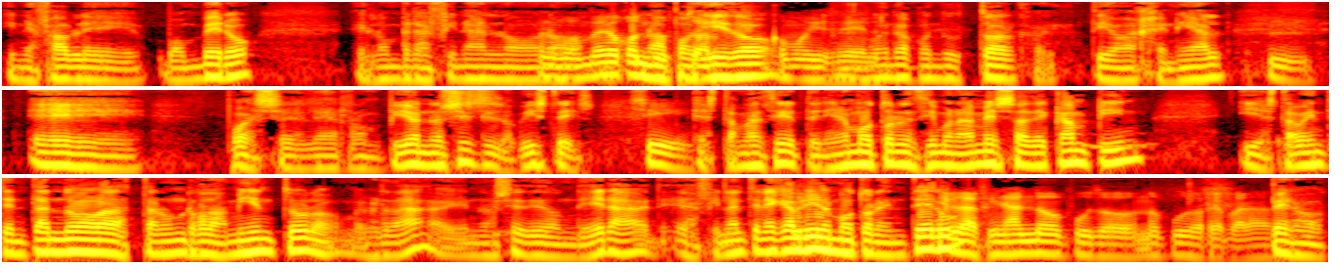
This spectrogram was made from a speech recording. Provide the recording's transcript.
inefable bombero, el hombre al final no, Bueno, no- bombero no conductor, ha podido, como dice él. bueno conductor, tío genial, Mm. eh, pues se le rompió, no sé si lo visteis, Sí. estaba tenía el motor encima de una mesa de camping y estaba intentando adaptar un rodamiento, lo- ¿verdad? Eh, No sé de dónde era, al final tenía que abrir el motor entero. Pero al final no pudo, no pudo reparar. Pero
